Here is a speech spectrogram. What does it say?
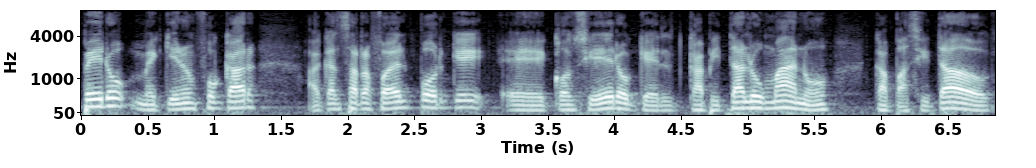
pero me quiero enfocar acá en San Rafael porque eh, considero que el capital humano capacitado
